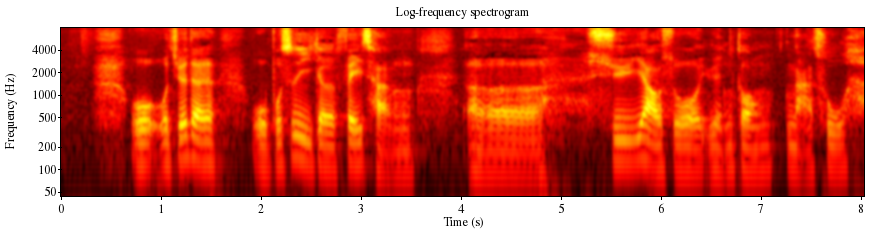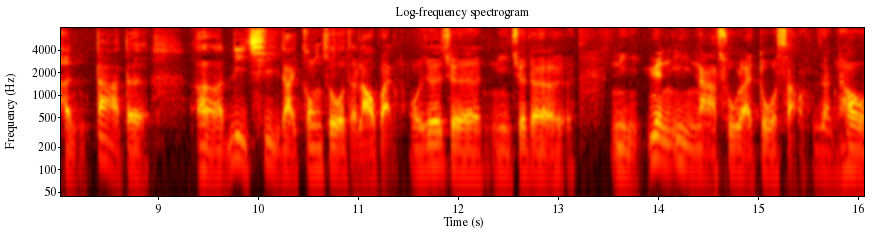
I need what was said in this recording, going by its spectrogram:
我我觉得我不是一个非常呃。需要说员工拿出很大的呃力气来工作的老板，我就觉得你觉得你愿意拿出来多少，然后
